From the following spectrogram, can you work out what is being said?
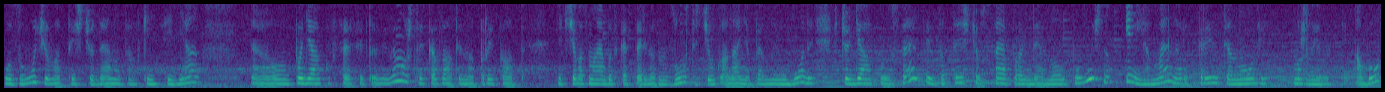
озвучувати щоденно там в кінці дня е, подяку Всесвітові. Ви можете казати, наприклад, якщо у вас має бути якась серйозна зустріч чи укладання певної угоди, що дякую Всесвіт за те, що все пройде благополучно, і для мене розкриються нові можливості. Або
